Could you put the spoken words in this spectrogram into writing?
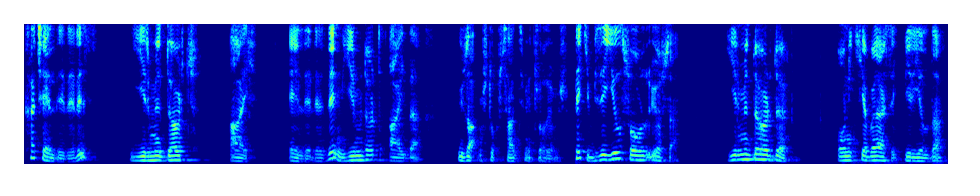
kaç elde ederiz? 24 ay elde ederiz değil mi? 24 ayda 169 santimetre oluyormuş. Peki bize yıl soruyorsa 24'ü 12'ye bölersek bir yılda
